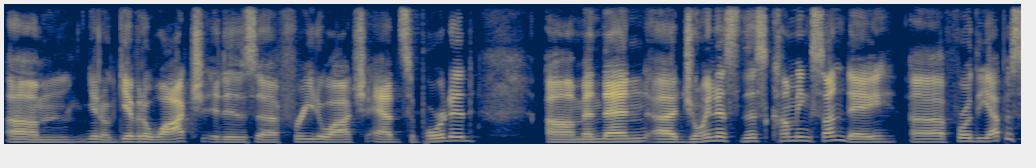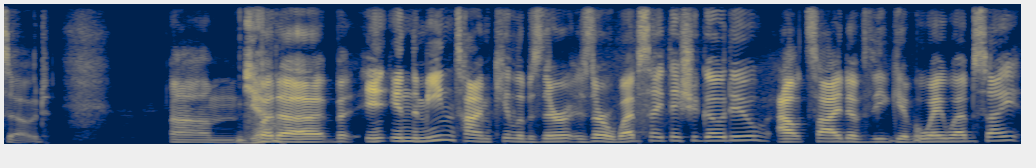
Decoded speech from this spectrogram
Um, you know, give it a watch. It is uh, free to watch, ad supported. Um, and then uh, join us this coming Sunday uh, for the episode. Um, Yeah. But uh, but in, in the meantime, Caleb, is there is there a website they should go to outside of the giveaway website?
